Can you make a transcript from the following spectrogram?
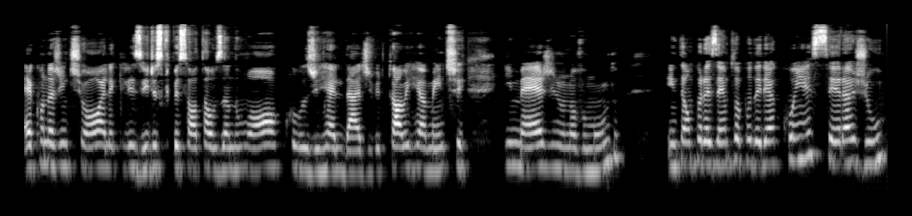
é quando a gente olha aqueles vídeos que o pessoal está usando um óculos de realidade virtual e realmente emerge no novo mundo. Então, por exemplo, eu poderia conhecer a Ju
